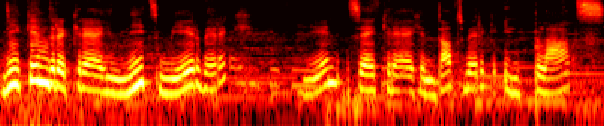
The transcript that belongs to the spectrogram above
Die kinderen krijgen niet meer werk. Nee, zij krijgen dat werk in plaats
